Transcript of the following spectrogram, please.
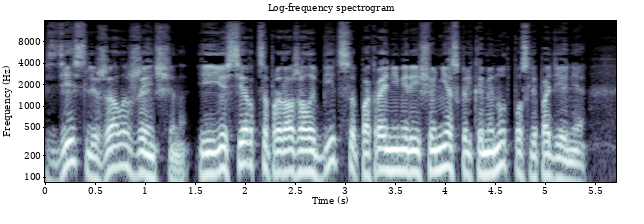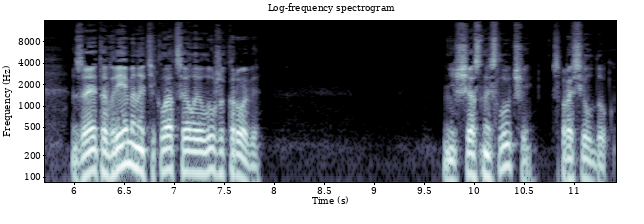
Здесь лежала женщина, и ее сердце продолжало биться, по крайней мере, еще несколько минут после падения. За это время натекла целая лужа крови. «Несчастный случай?» — спросил Дуг.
